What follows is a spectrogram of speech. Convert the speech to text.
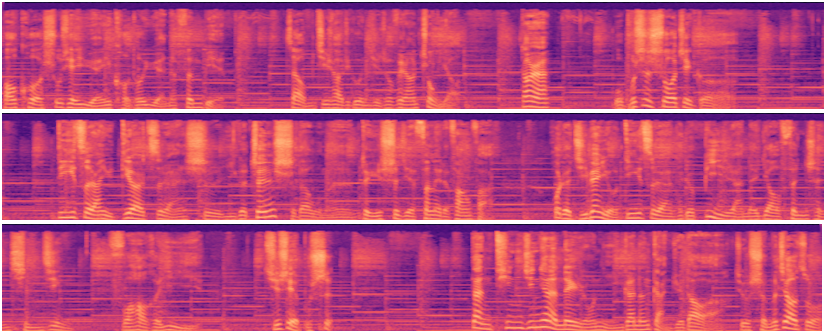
包括书写语言与口头语言的分别，在我们介绍这个问题的时候非常重要。当然，我不是说这个。第一自然与第二自然是一个真实的我们对于世界分类的方法，或者即便有第一自然，它就必然的要分成情境、符号和意义，其实也不是。但听今天的内容，你应该能感觉到啊，就什么叫做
